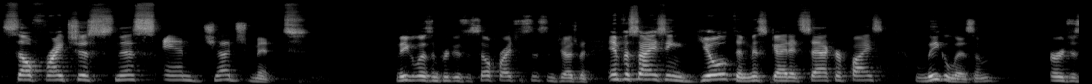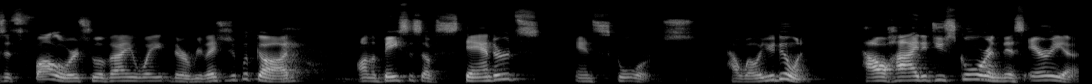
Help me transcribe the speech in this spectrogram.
self righteousness and judgment. Legalism produces self righteousness and judgment. Emphasizing guilt and misguided sacrifice, legalism urges its followers to evaluate their relationship with God on the basis of standards and scores. How well are you doing? How high did you score in this area?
